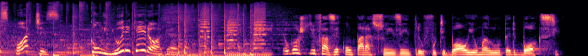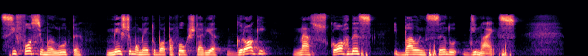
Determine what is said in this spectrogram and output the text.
Esportes com Yuri Queiroga. Eu gosto de fazer comparações entre o futebol e uma luta de boxe. Se fosse uma luta, neste momento o Botafogo estaria grogue nas cordas e balançando demais.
